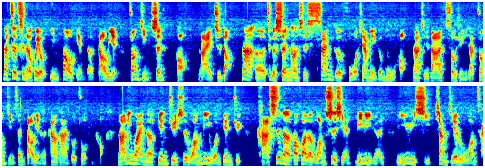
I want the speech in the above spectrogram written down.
那这次呢会有引爆点的导演。庄景生好来指导，那呃这个生呢是三个火下面一个木哈，那其实大家搜寻一下庄景生导演呢，看到他很多作品哈。然后另外呢编剧是王立文编剧，卡斯呢包括了王世贤、李李仁、李玉玺、向杰如、王彩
